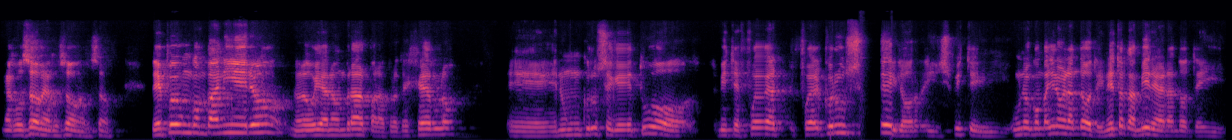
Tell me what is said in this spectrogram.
Me acusó, me acusó, me acusó. Después un compañero, no lo voy a nombrar para protegerlo, eh, en un cruce que tuvo, viste, fue, fue al cruce y, lo, y, viste, uno compañero grandote, y Néstor también era grandote, y,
